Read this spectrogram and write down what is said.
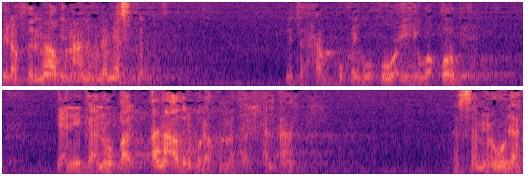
بلفظ الماضي مع أنه لم يسبق لتحقق وقوعه وقربه. يعني كأنه قال أنا أضرب لكم مثلا الآن. فاستمعوا له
